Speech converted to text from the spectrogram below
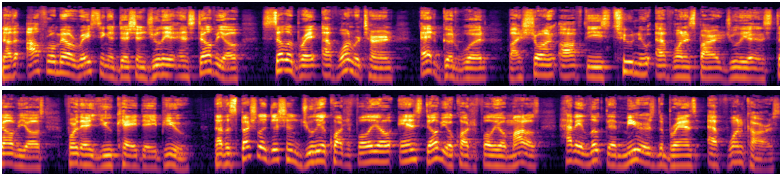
Now, the Alfa Romeo Racing Edition Giulia and Stelvio celebrate F1 return at Goodwood by showing off these two new F1 inspired Giulia and Stelvios for their UK debut. Now the special edition Giulia Quadrifoglio and Stelvio Quadrifoglio models have a look that mirrors the brand's F1 cars.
